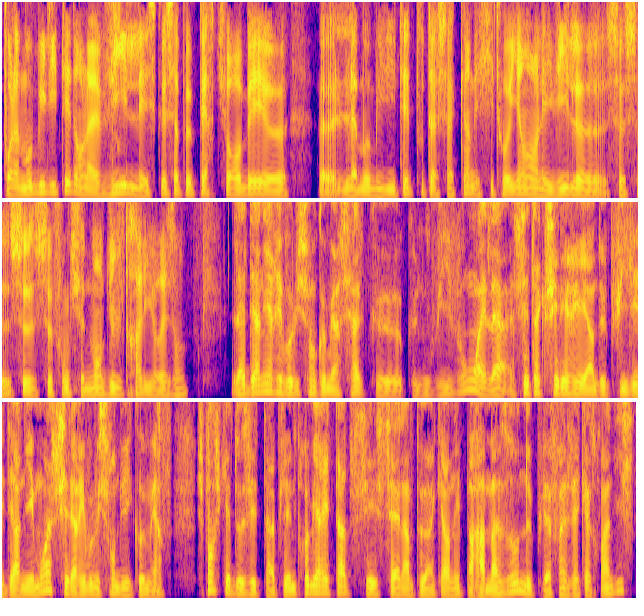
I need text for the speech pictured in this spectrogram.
pour la mobilité dans la ville. Est-ce que ça peut perturber la mobilité de tout à chacun des citoyens dans les villes, ce, ce, ce fonctionnement d'ultra livraison la dernière révolution commerciale que, que nous vivons, elle s'est accélérée hein, depuis les derniers mois, c'est la révolution du e-commerce. Je pense qu'il y a deux étapes. Il y a une première étape, c'est celle un peu incarnée par Amazon depuis la fin des années 90,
